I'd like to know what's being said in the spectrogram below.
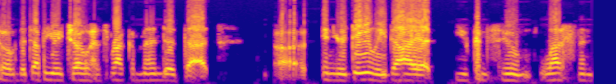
So the WHO has recommended that uh, in your daily diet you consume less than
